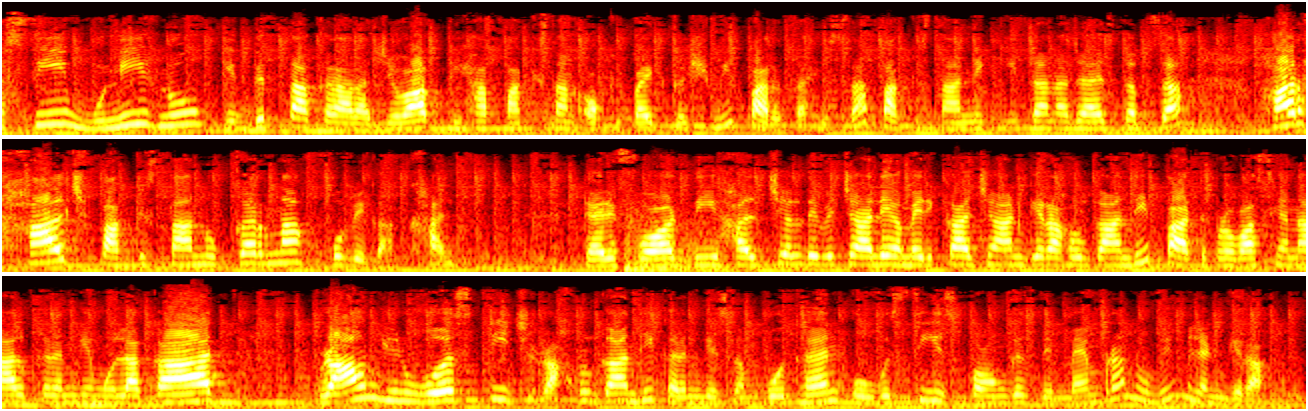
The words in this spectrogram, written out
ਅਸੀਮ ਮੁਨੀਰ ਨੂੰ ਕਿ ਦਿੱਤਾ ਕਰਾਰਾ ਜਵਾਬ। ਕਿਹਾ, ਪਾਕਿਸਤਾਨ ਆਕਿਊਪਾਈਡ ਕਸ਼ਮੀਰ, ਭਾਰਤ ਦਾ ਹਿੱਸਾ। ਪਾਕਿਸਤਾਨ ਨੇ ਕੀਤਾ ਨਾਜਾਇਜ਼ ਕਬਜ਼ਾ। ਹਰ ਹਾਲ 'ਚ ਪਾਕਿਸਤਾਨ ਨੂੰ ਕਰਨਾ ਹੋਵੇਗਾ ਖਾਲੀ। ਟੈਰਿਫ ਵਾਰ ਦੀ ਹਲਚਲ ਦੇ ਵਿਚਾਲੇ ਅਮਰੀਕਾ ਜਾਣਗੇ ਰਾਹੁਲ ਗਾਂਧੀ, ਭਾਰਤ ਪ੍ਰਵਾਸੀਆਂ ਨਾਲ ਕਰਨਗੇ ਮੁਲਾਕਾਤ। ਬ੍ਰਾਊਨ ਯੂਨੀਵਰਸਿਟੀ 'ਚ ਰਾਹੁਲ ਗਾਂਧੀ ਕਰਨਗੇ ਸੰਬੋਧਨ ਓਵਰਸੀਜ਼ ਕਾਂਗਰਸ ਦੇ ਮੈਂਬਰਾਂ ਨੂੰ ਵੀ ਮਿਲਣਗੇ ਰਾਹੁਲ।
